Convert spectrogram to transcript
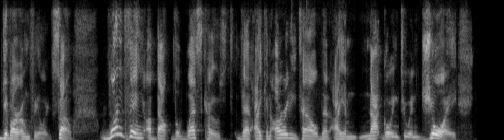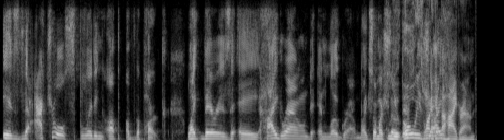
give our own feelings. So, one thing about the West Coast that I can already tell that I am not going to enjoy is the actual splitting up of the park. Like there is a high ground and low ground, like so much And so you always want to get the high ground.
